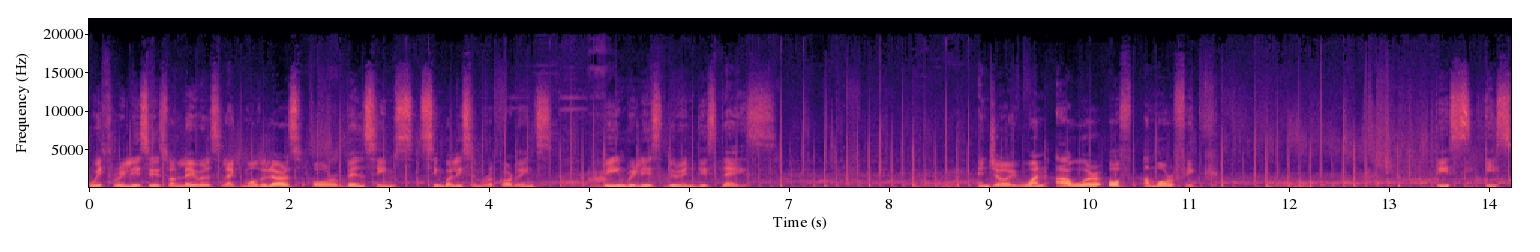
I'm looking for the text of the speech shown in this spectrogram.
with releases on labels like Modularz or Ben Sims Symbolism recordings being released during these days. Enjoy one hour of Amorphic. This is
